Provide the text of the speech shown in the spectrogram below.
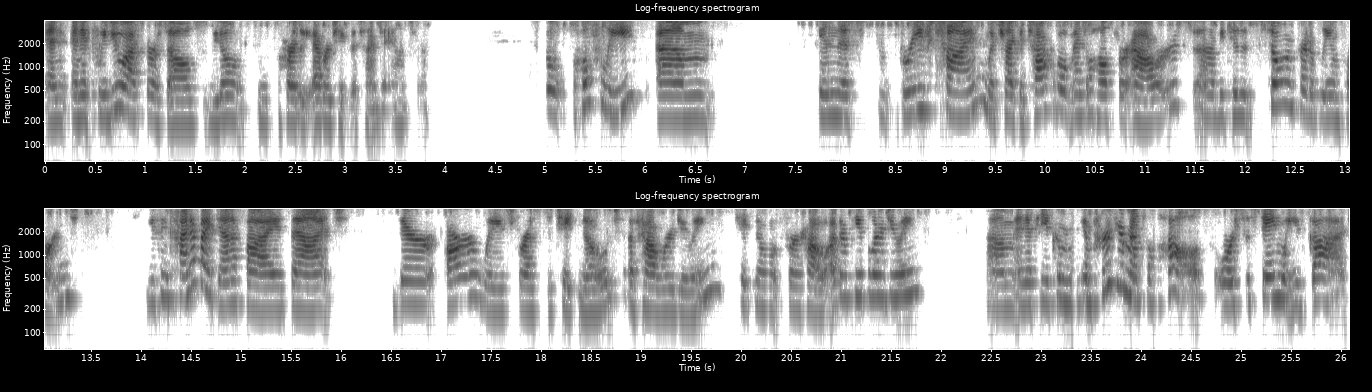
and, and if we do ask ourselves, we don't hardly ever take the time to answer. So hopefully um, in this brief time, which I could talk about mental health for hours uh, because it's so incredibly important, you can kind of identify that there are ways for us to take note of how we're doing, take note for how other people are doing. Um, and if you can improve your mental health or sustain what you've got,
